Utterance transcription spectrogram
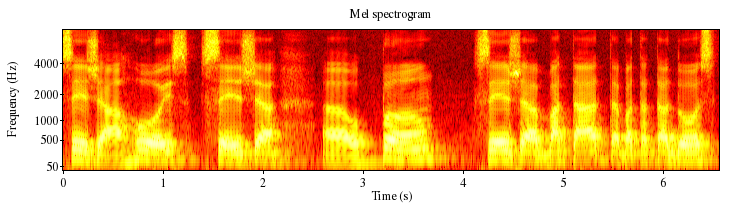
Seja arroz, seja uh, pão, seja batata, batata doce,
